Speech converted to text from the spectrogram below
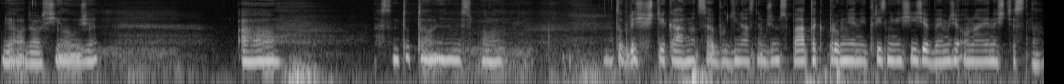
dělala další louže. A já jsem totálně nevyspala. To když štěká v noci a budí nás, nemůžeme spát, tak pro mě je nejtrýznivější, že vím, že ona je nešťastná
